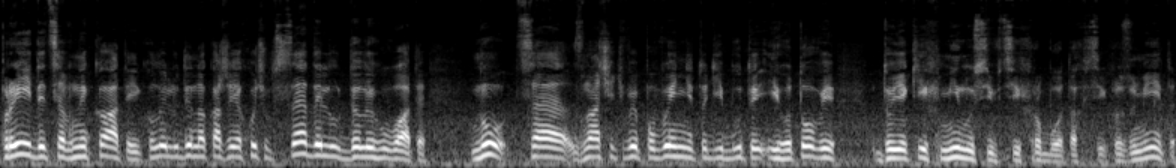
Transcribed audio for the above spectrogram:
прийдеться вникати. І коли людина каже, я хочу все делегувати, ну це значить, ви повинні тоді бути і готові до яких мінусів в цих роботах всіх, розумієте?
